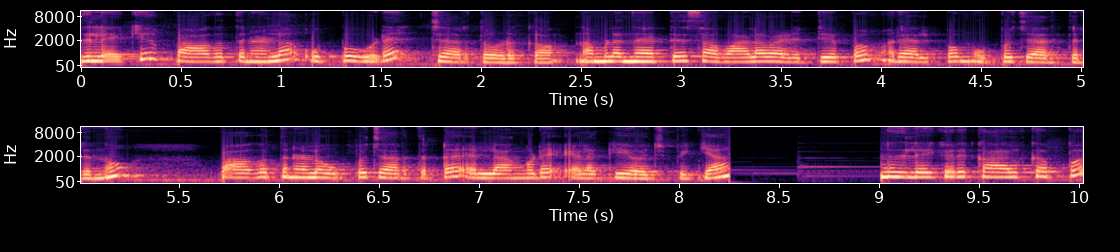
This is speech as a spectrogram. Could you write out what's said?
ഇതിലേക്ക് പാകത്തിനുള്ള ഉപ്പ് കൂടെ ചേർത്ത് കൊടുക്കാം. നമ്മൾ നേരത്തെ സവാള വഴറ്റിയപ്പം ഒരല്പം ഉപ്പ് ചേർത്തിരുന്നു. പാകത്തിനുള്ള ഉപ്പ് ചേർത്തിട്ട് എല്ലാം കൂടെ ഇളക്കി യോജിപ്പിക്കാം. ഇതിലേക്ക് ഒരു കാൽ കപ്പ്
